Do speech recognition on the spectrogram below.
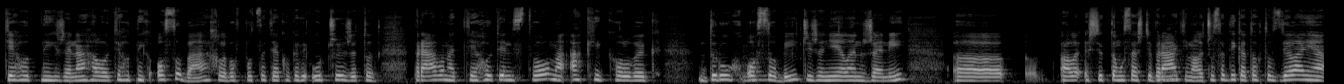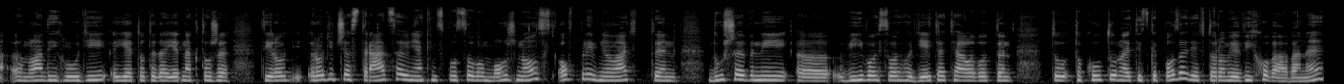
tehotných ženách, ale o tehotných osobách, lebo v podstate ako keby určuje, že to právo na tehotenstvo má akýkoľvek druh mm-hmm. osoby, čiže nie len ženy. Uh, ale ešte k tomu sa ešte vrátim. Ale čo sa týka tohto vzdelania e, mladých ľudí, je to teda jednak to, že tí rodičia strácajú nejakým spôsobom možnosť ovplyvňovať ten duševný e, vývoj svojho dieťaťa alebo ten, to, to kultúrno-etické pozadie, v ktorom je vychovávané,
